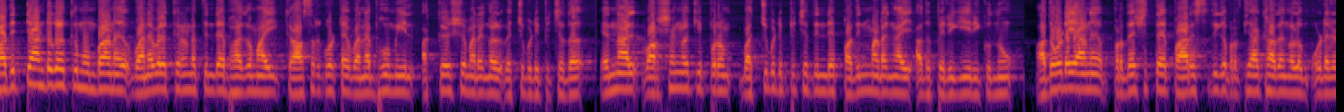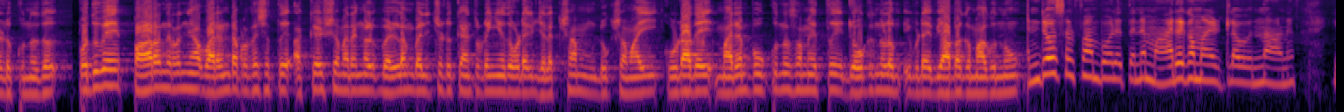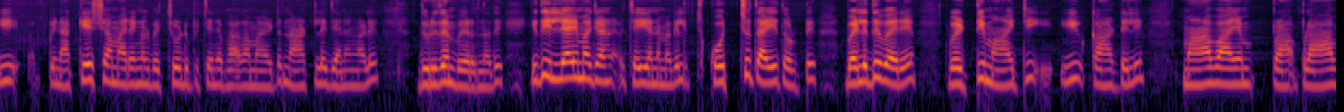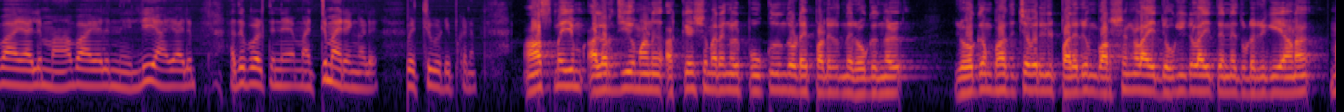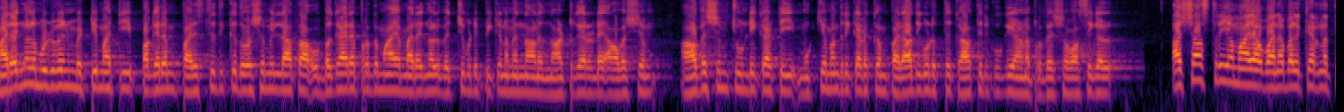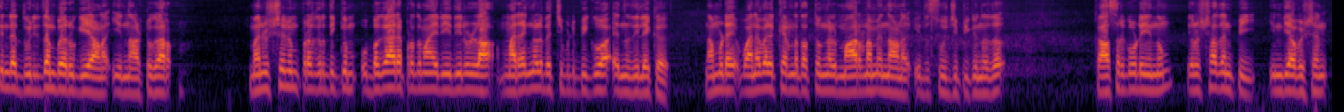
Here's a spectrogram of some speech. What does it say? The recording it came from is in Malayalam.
പതിറ്റാണ്ടുകൾക്ക് മുമ്പാണ് വനവൽക്കരണത്തിന്റെ ഭാഗമായി കാസർകോട്ടെ വനഭൂമിയിൽ അക്കേഷ്യ മരങ്ങൾ വെച്ചുപിടിപ്പിച്ചത്. എന്നാൽ വർഷങ്ങൾക്കിപ്പുറം വച്ചുപിടിപ്പിച്ചതിന്റെ പതിന്മടങ്ങായി അത് പെരുകിയിരിക്കുന്നു. അതോടെയാണ് പ്രദേശത്തെ പാരിസ്ഥിതിക പ്രത്യാഘാതങ്ങളും ഉടലെടുക്കുന്നത്. പൊതുവെ പാറ നിറഞ്ഞ വരണ്ട പ്രദേശത്ത് അക്കേഷ്യ മരങ്ങൾ വെള്ളം വലിച്ചെടുക്കാൻ തുടങ്ങിയതോടെ ജലക്ഷാമം രൂക്ഷമായി. കൂടാതെ മരം പൂക്കുന്ന സമയത്ത് രോഗങ്ങളും ഇവിടെ വ്യാപകമാകുന്നു. എൻഡോസൾഫാം പോലെ തന്നെ മാരകമായിട്ടുള്ള ഒന്നാണ് ഈ പിന്നെ അക്കേഷ്യ മരങ്ങൾ വെച്ചുപിടിപ്പിച്ചതിന്റെ ഭാഗമായിട്ട് നാട്ടിലെ ജനങ്ങൾ ദുരിതം പേറുന്നത്. ഇത് ഇല്ലായ്മ ജ- ചെയ്യണമെങ്കിൽ കൊച്ചു തൈ തൊട്ട് വലുത് വരെ വെട്ടി മാറ്റി ഈ കാട്ടിൽ മാവായം പ്ലാവായാലും മാവായാലും നെല്ലിയായാലും അതുപോലെ തന്നെ മറ്റു മരങ്ങൾ വെച്ച് പിടിപ്പിക്കണം. ആസ്മയും അലർജിയുമാണ് അക്കേഷ്യ മരങ്ങൾ പൂക്കുന്നതോടെ പടരുന്ന രോഗങ്ങൾ. രോഗം ബാധിച്ചവരിൽ പലരും വർഷങ്ങളായി രോഗികളായി തന്നെ തുടരുകയാണ്. മരങ്ങൾ മുഴുവൻ വെട്ടിമാറ്റി പകരം പരിസ്ഥിതിക്ക് ദോഷമില്ലാത്ത ഉപകാരപ്രദമായ മരങ്ങൾ വെച്ചുപിടിപ്പിക്കണമെന്നാണ് നാട്ടുകാരുടെ ആവശ്യം. ആവശ്യം ചൂണ്ടിക്കാട്ടി മുഖ്യമന്ത്രിക്കടക്കം പരാതി കൊടുത്ത് കാത്തിരിക്കുകയാണ് പ്രദേശവാസികൾ. അശാസ്ത്രീയമായ വനവൽക്കരണത്തിന്റെ ദുരിതം പേറുകയാണ് ഈ നാട്ടുകാർ. മനുഷ്യനും പ്രകൃതിക്കും ഉപകാരപ്രദമായ രീതിയിലുള്ള മരങ്ങൾ വെച്ച് പിടിപ്പിക്കുക എന്നതിലേക്ക് നമ്മുടെ വനവൽക്കരണ തത്വങ്ങൾ മാറണമെന്നാണ് ഇത് സൂചിപ്പിക്കുന്നത്. കാസർഗോഡ് നിന്നും ഇർഷാദൻ പി ഇന്ത്യ വിഷൻ.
